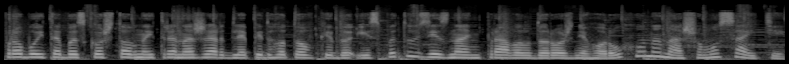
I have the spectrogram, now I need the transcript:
Спробуйте безкоштовний тренажер для підготовки до іспиту зі знань правил дорожнього руху на нашому сайті.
